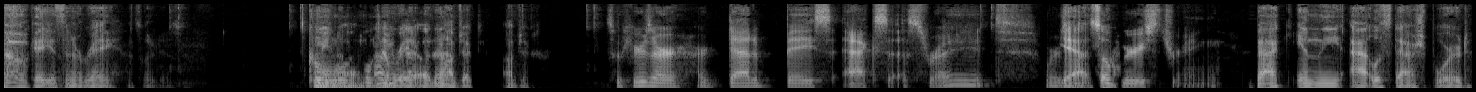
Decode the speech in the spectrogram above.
Oh, okay, it's an array. That's what it is. Cool. I mean, we'll, uh, we'll an array, uh, an object. Object. So here's our our database access, right? Where's yeah. So query string. Back in the Atlas dashboard,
